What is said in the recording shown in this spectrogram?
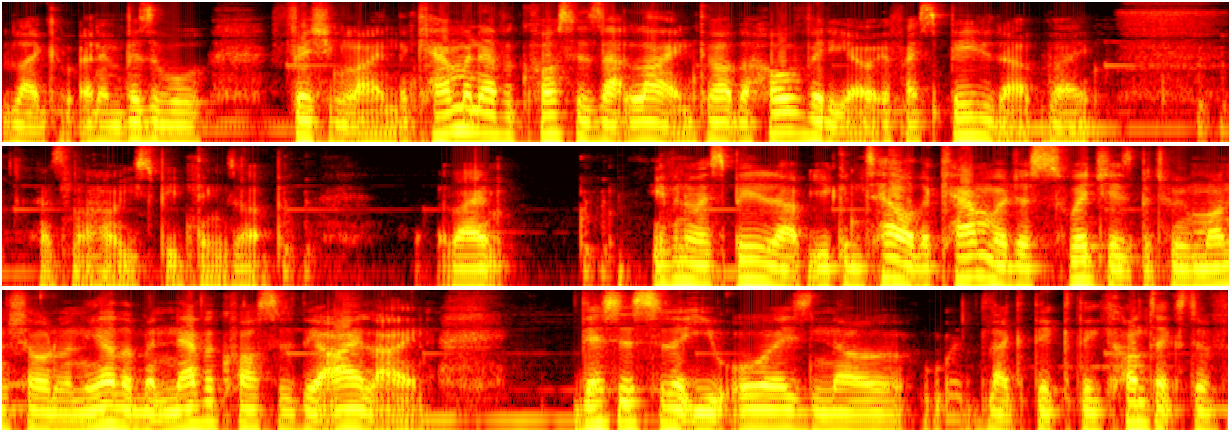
like an invisible fishing line, the camera never crosses that line throughout the whole video. If I speed it up, right? That's not how you speed things up, right? even though I speed it up, you can tell the camera just switches between one shoulder and the other, but never crosses the eye line. This is so that you always know, like the, the context of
